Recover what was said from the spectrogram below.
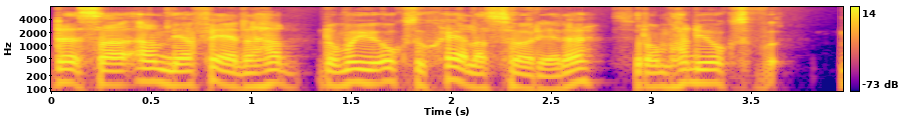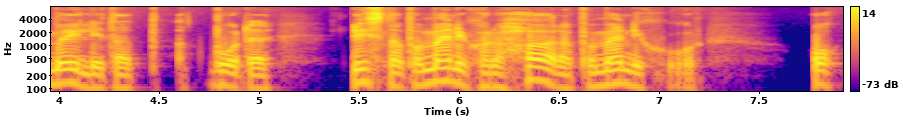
dessa andliga fäder hade, de var ju också själasörjare. Så de hade ju också möjlighet att, att både lyssna på människor och höra på människor. Och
